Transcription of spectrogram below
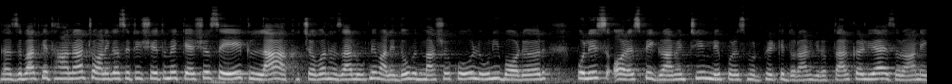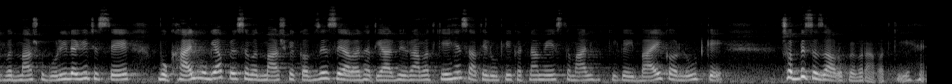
गाजियाबाद के थाना टॉनिका सिटी क्षेत्र में कैशर से एक लाख चौवन हज़ार लूटने वाले दो बदमाशों को लोनी बॉर्डर पुलिस और एसपी ग्रामीण टीम ने पुलिस मुठभेड़ के दौरान गिरफ़्तार कर लिया। इस दौरान एक बदमाश को गोली लगी, जिससे वो घायल हो गया। पुलिस ने बदमाश के कब्जे से अवैध हथियार भी बरामद किए हैं। साथ ही लूट की घटना में इस्तेमाल की गई बाइक और लूट के छब्बीस हज़ार रुपये बरामद किए हैं।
